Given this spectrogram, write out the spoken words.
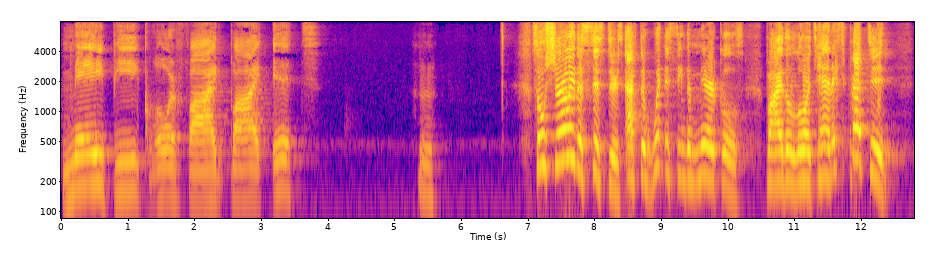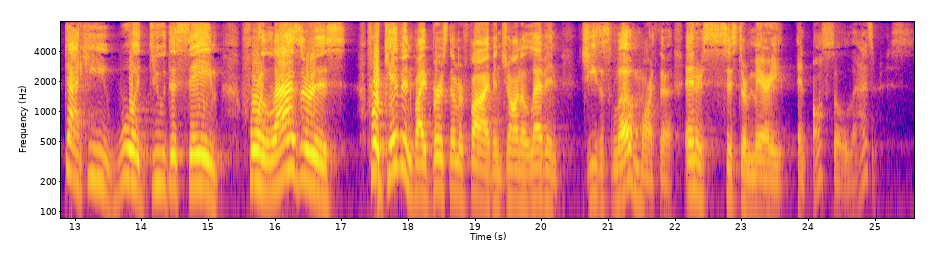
may be glorified by it. Hmm. So surely the sisters, after witnessing the miracles by the Lord's hand, expected that he would do the same for Lazarus. Forgiven by verse number five in John 11, Jesus loved Martha and her sister Mary and also Lazarus.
